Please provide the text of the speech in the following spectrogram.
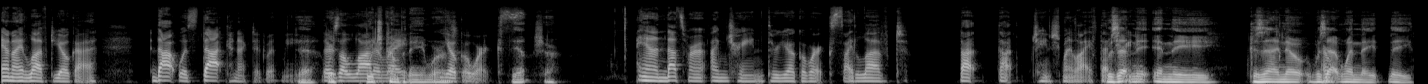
and I loved yoga. That was that connected with me. Yeah. There's a lot Which of right, YogaWorks. Yeah, sure. And that's where I'm trained through YogaWorks. I loved that. That changed my life. That was training. that in the? Because I know was oh. that when they they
